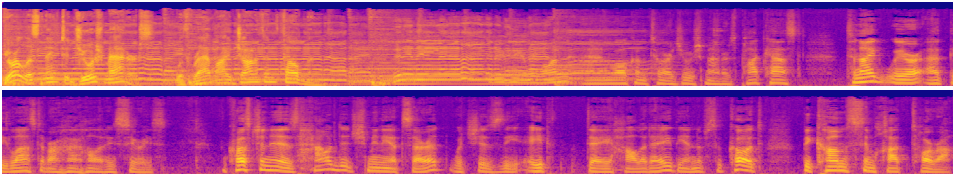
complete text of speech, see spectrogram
You're listening to Jewish Matters with Rabbi Jonathan Feldman. Good evening, everyone, and welcome to our Jewish Matters podcast. Tonight we are at the last of our High Holidays series. The question is How did Shmini Atzeret, which is the eighth day holiday, the end of Sukkot, become Simchat Torah?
